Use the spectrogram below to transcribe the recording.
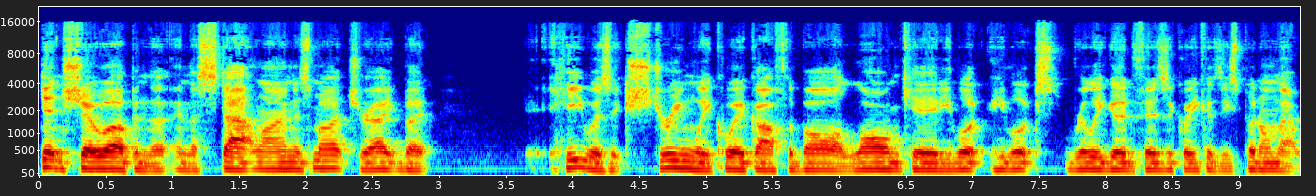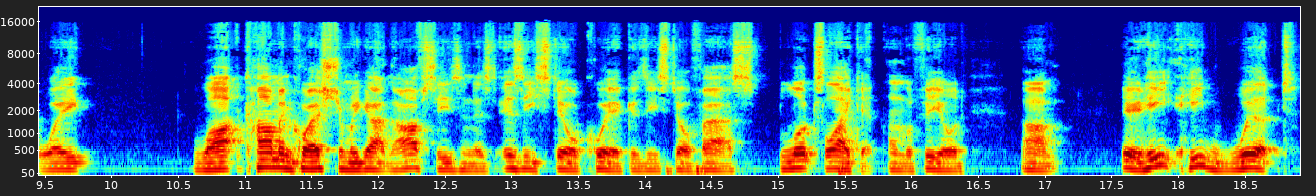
Didn't show up in the in the stat line as much, right? But he was extremely quick off the ball. A long kid. He look he looks really good physically because he's put on that weight lot common question we got in the offseason is is he still quick? Is he still fast? Looks like it on the field. Um, dude, he he whipped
